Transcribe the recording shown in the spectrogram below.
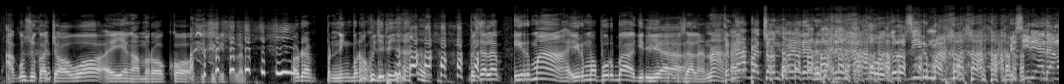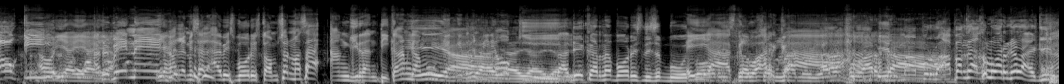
aku suka cowok eh, yang nggak merokok gitu gitu lah udah pening pun aku jadinya misalnya Irma Irma Purba gitu gitu Iya. misalnya nah kayak- Kenapa contohnya dari tadi aku terus Irma? Di sini ada Oki. Oh iya iya Ada iya. Bene. Ya kalau misalnya abis Boris Thompson masa Anggiran Tika kan nggak mungkin Iya, iya, milih iya, Oki. iya, iya. Tadi karena Boris disebut. Iya, Boris keluarga. Thompson Manula. Keluarga. Irma Purba. Apa enggak keluarga lagi?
